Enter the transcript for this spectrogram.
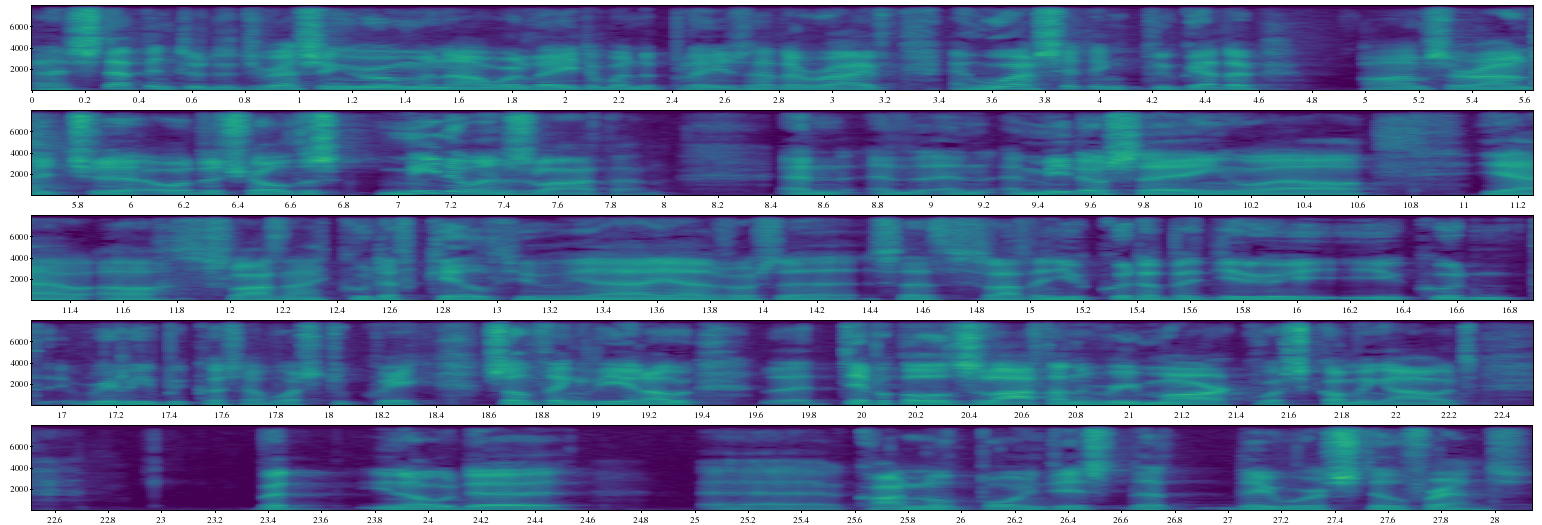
And I step into the dressing room an hour later when the players had arrived, and who are sitting together, arms around each other's shoulders, Mido and Zlatan. And, and, and, and Mido saying, well, yeah, oh, Zlatan, I could have killed you. Yeah, yeah, was uh, said Zlatan, you could have, but you you couldn't really because I was too quick. Something, you know, typical Zlatan remark was coming out. But, you know, the uh, cardinal point is that they were still friends.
